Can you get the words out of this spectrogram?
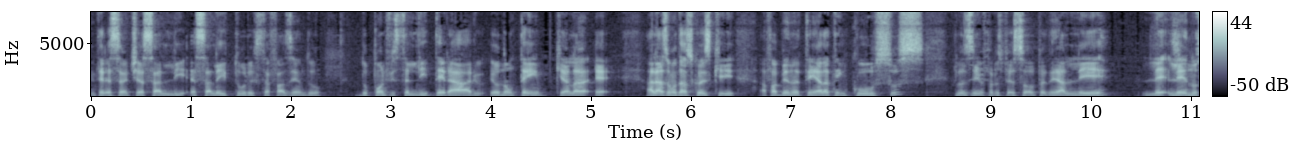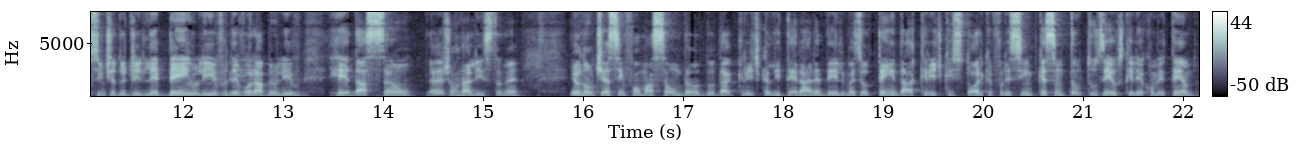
interessante, essa, li- essa leitura que você está fazendo do ponto de vista literário, eu não tenho, porque ela é. Aliás, uma das coisas que a Fabiana tem, ela tem cursos, inclusive para as pessoas aprenderem a ler. Ler, ler no sentido de ler bem o livro, devorar bem o livro, redação. Ela é jornalista, né? Eu não tinha essa informação do- do- da crítica literária dele, mas eu tenho da crítica histórica. Eu falei assim, porque são tantos erros que ele ia cometendo.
